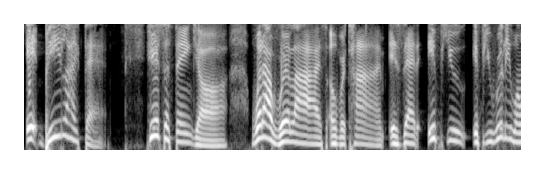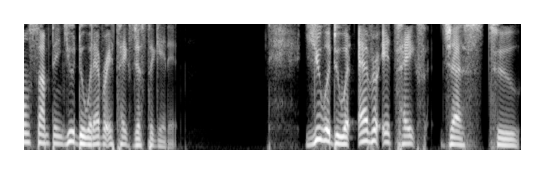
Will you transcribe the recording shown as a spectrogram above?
It be like that. Here's the thing, y'all. What I realized over time is that if you if you really want something, you do whatever it takes just to get it. You would do whatever it takes just to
